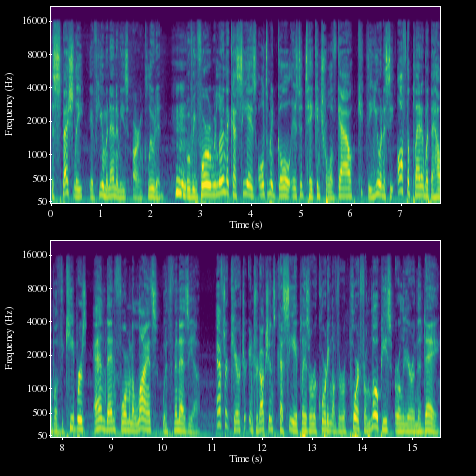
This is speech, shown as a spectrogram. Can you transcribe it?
especially if human enemies are included. Hmm. Moving forward, we learn that Cassier's ultimate goal is to take control of Gao, kick the UNSC off the planet with the help of the Keepers, and then form an alliance with Venezia. After character introductions, Cassie plays a recording of the report from Lopez earlier in the day.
